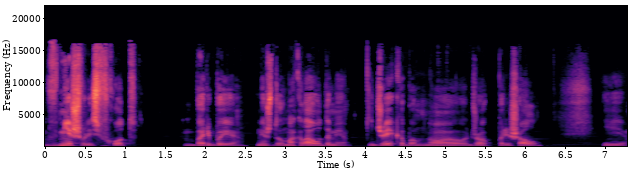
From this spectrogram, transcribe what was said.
вмешивались в ход борьбы между Маклаудами и Джейкобом, но Джо порешал и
